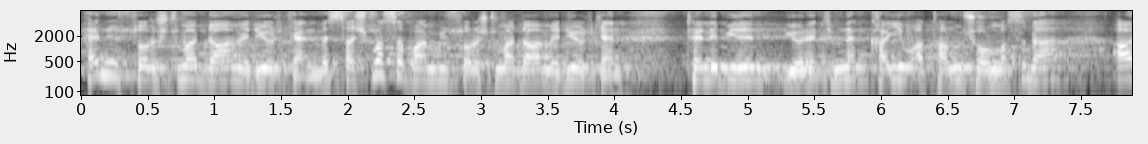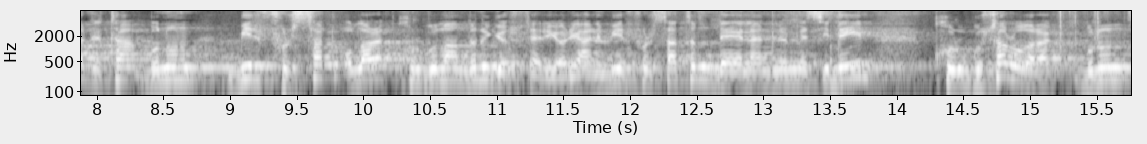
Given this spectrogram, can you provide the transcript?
Henüz soruşturma devam ediyorken ve saçma sapan bir soruşturma devam ediyorken Tele1'in yönetimine kayyım atanmış olması da adeta bunun bir fırsat olarak kurgulandığını gösteriyor. Yani bir fırsatın değerlendirilmesi değil, kurgusal olarak bunun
